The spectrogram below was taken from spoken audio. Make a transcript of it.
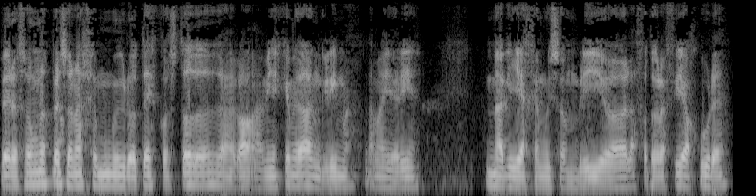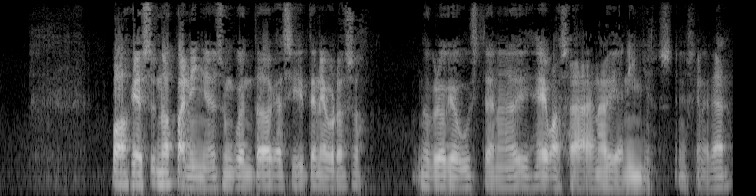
pero son unos personajes muy grotescos todos. A vamos, a mí es que me daban grima, la mayoría. Maquillaje muy sombrío, la fotografía oscura. Bueno, que es- no es para niños, es un cuento casi tenebroso. No creo que guste a nadie, eh, o sea, a nadie, a niños en general.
